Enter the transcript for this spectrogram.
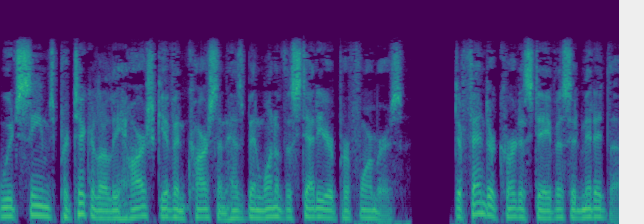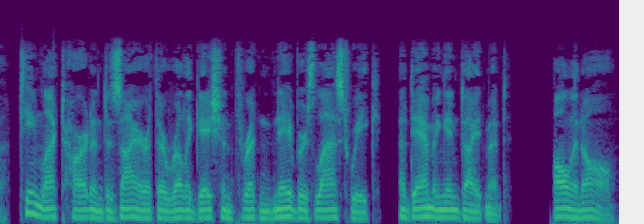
which seems particularly harsh given Carson has been one of the steadier performers. Defender Curtis Davies admitted the team lacked heart and desire at their relegation-threatened neighbors last week, a damning indictment. All in all,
